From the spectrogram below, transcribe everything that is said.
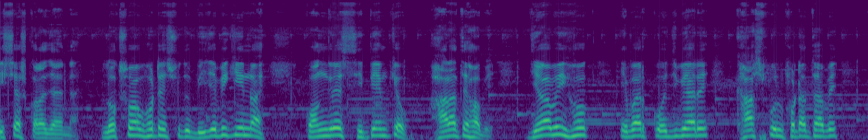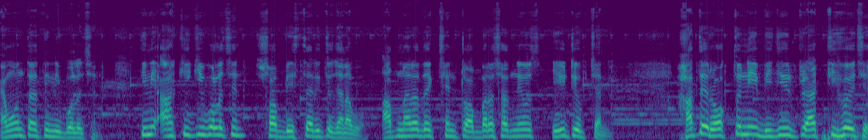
বিশ্বাস করা যায় না। লোকসভা ভোটে শুধু বিজেপিকেই নয়, কংগ্রেস, সিপিএমকেও হারাতে হবে। যেভাবেই হোক এবার কোচবিহারে ঘাসফুল ফোটাতে হবে, এমনটা তিনি বলেছেন। তিনি আর কি কি বলেছেন, সব বিস্তারিত জানাব। আপনারা দেখছেন top Barasat news YouTube channel. হাতে রক্ত নিয়ে বিজেপির প্রার্থী হয়েছে,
